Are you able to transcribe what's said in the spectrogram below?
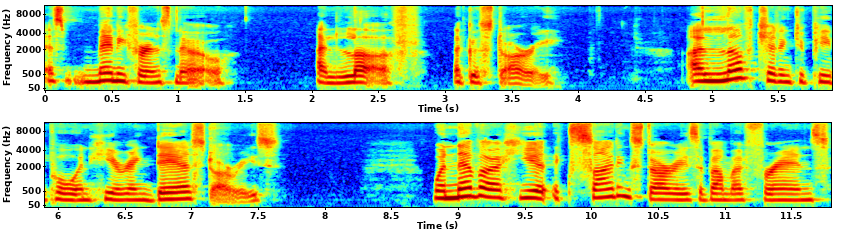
As many friends know, I love a good story. I love chatting to people and hearing their stories. Whenever I hear exciting stories about my friends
